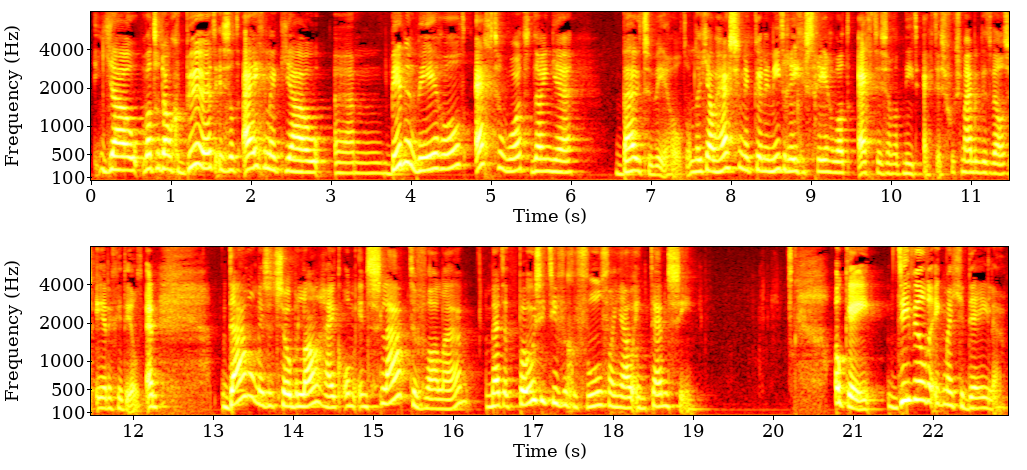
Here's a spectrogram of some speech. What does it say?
jouw, wat er dan gebeurt, is dat eigenlijk jouw um, binnenwereld echter wordt dan je buitenwereld. Omdat jouw hersenen kunnen niet registreren wat echt is en wat niet echt is. Volgens mij heb ik dit wel eens eerder gedeeld. En daarom is het zo belangrijk om in slaap te vallen met het positieve gevoel van jouw intentie. Oké, die wilde ik met je delen.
